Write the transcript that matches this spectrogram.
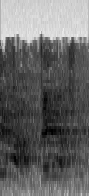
Deus, Deus!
